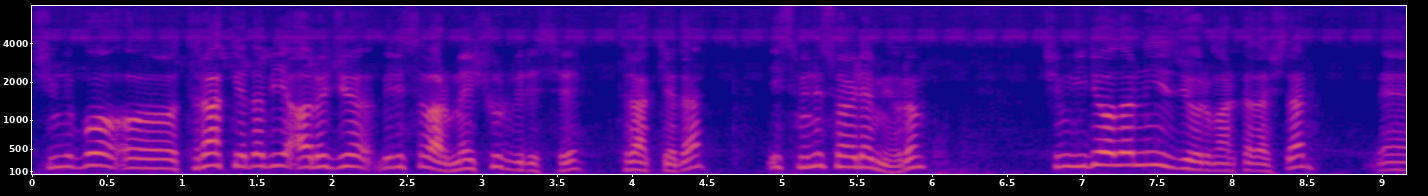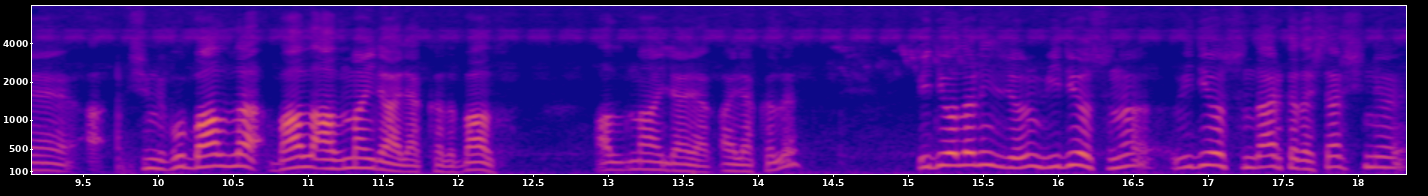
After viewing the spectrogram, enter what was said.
Şimdi bu e, Trakya'da bir arıcı birisi var. Meşhur birisi Trakya'da. İsmini söylemiyorum. Şimdi videolarını izliyorum arkadaşlar. E, şimdi bu balla bal alma ile alakalı. Bal alma ile ala- alakalı. Videolarını izliyorum. Videosunu videosunda arkadaşlar şimdi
